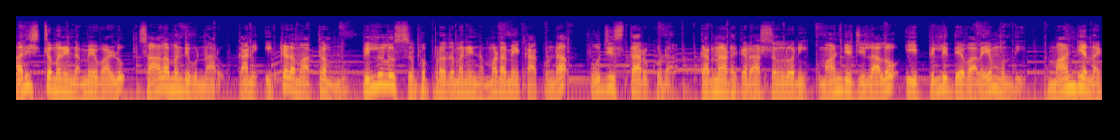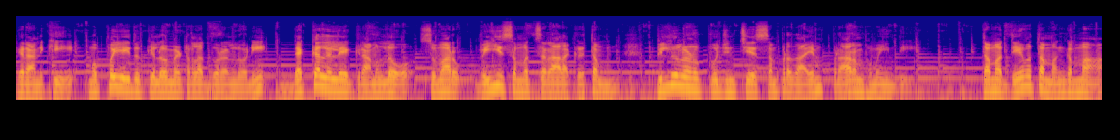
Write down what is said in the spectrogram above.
అరిష్టమని నమ్మేవాళ్ళు చాలా మంది ఉన్నారు. కానీ ఇక్కడ మాత్రం పిల్లులు శుభప్రదమని నమ్మడమే కాకుండా పూజిస్తారు కూడా. కర్ణాటక రాష్ట్రంలోని మాండ్య జిల్లాలో ఈ పిల్లి దేవాలయం ఉంది. మాండ్య నగరానికి ముప్పై ఐదు కిలోమీటర్ల దూరంలోని దెక్కలలే గ్రామంలో సుమారు వెయ్యి సంవత్సరాల క్రితం పిల్లులను పూజించే సంప్రదాయం ప్రారంభమైంది. తమ దేవత మంగమ్మ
